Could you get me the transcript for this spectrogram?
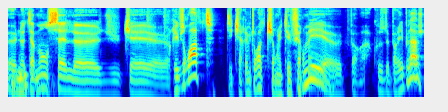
euh, notamment celle euh, du quai euh, rive droite, des quais rive droite qui ont été fermés euh, par, à cause de Paris-Plage.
